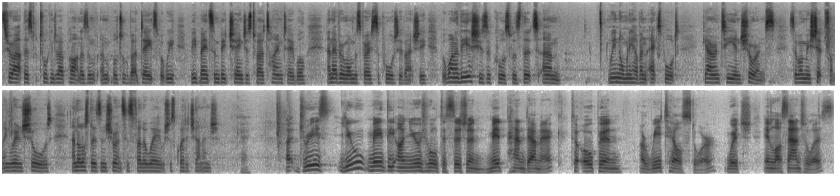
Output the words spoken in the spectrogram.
throughout this, talking to our partners, and, and, we'll talk about dates, but we, we made some big changes to our timetable, and everyone was very supportive, actually. But one of the issues, of course, was that um, we normally have an export guarantee insurance. So when we ship something, we're insured, and a lot of those insurances fell away, which was quite a challenge. Uh, Dries, you made the unusual decision mid pandemic to open a retail store, which in Los Angeles.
